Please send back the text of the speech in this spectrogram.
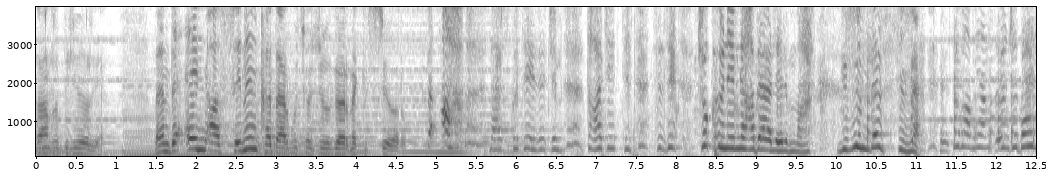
Tanrı biliyor ya. Ben de en az senin kadar bu çocuğu görmek istiyorum. Ah Merzuka teyzeciğim, Taceddin size çok önemli haberlerim var. Bizim de size. Tamam yalnız önce ben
